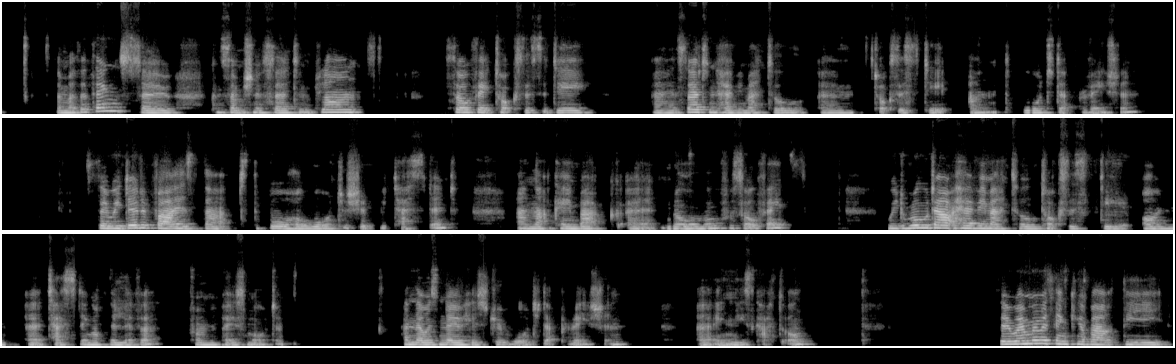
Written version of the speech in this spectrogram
some other things, so consumption of certain plants, sulfate toxicity, uh, certain heavy metal um, toxicity, and water deprivation. So we did advise that the borehole water should be tested, and that came back uh, normal for sulfates. We'd ruled out heavy metal toxicity on uh, testing of the liver from the post-mortem. And there was no history of water deprivation uh, in these cattle. So when we were thinking about the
